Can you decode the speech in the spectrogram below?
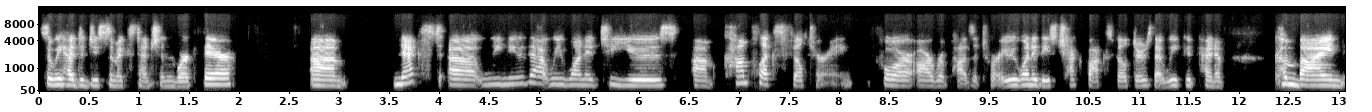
So we had to do some extension work there. Um, next, uh, we knew that we wanted to use um, complex filtering for our repository. We wanted these checkbox filters that we could kind of combine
